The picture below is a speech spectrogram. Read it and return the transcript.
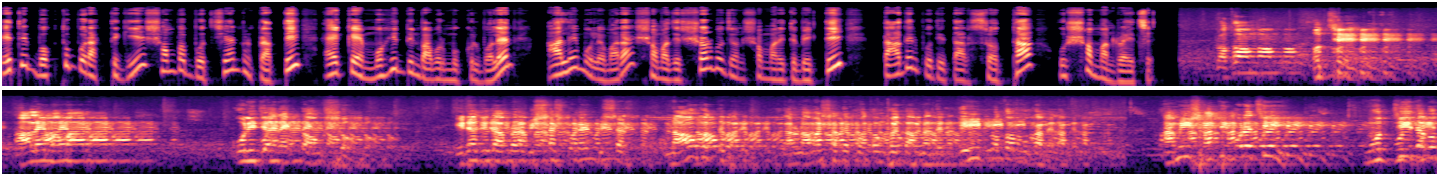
এতে বক্তব্য রাখতে গিয়ে সম্ভাব্য চেয়ারম্যান প্রার্থী এ কে মহিউদ্দিন বাবুর মুকুল বলেন, আলেম ওলেমারা সমাজের সর্বজন সম্মানিত ব্যক্তি, তাদের প্রতি তার শ্রদ্ধা ও সম্মান রয়েছে। প্রথম হচ্ছে, আলেম আমার কলিজার একটা অংশ। এটা যদি আপনারা বিশ্বাস করেন, বিশ্বাস নাও করতে পারেন, কারণ আমার সাথে প্রথম হয়তো আপনাদের এই প্রথম মোকাবেলা। আমি সাথী করেছি, মসজিদ এবং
